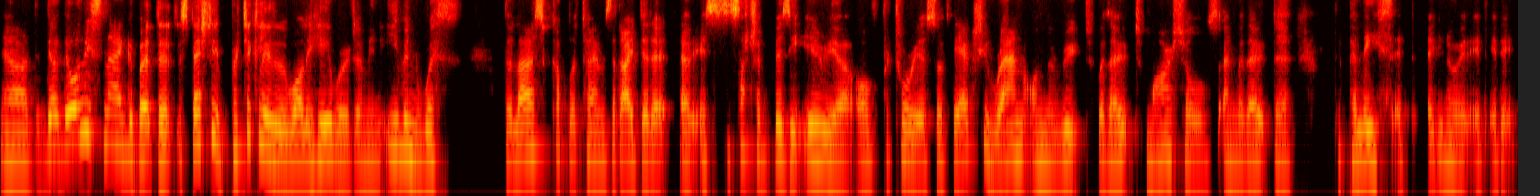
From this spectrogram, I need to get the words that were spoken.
Yeah, the, the only snag about that, especially particularly the Wally Hayward, I mean, even with the last couple of times that I did it, uh, it's such a busy area of Pretoria. So if they actually ran on the route without marshals and without the the police. It, you know, it, it, it,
